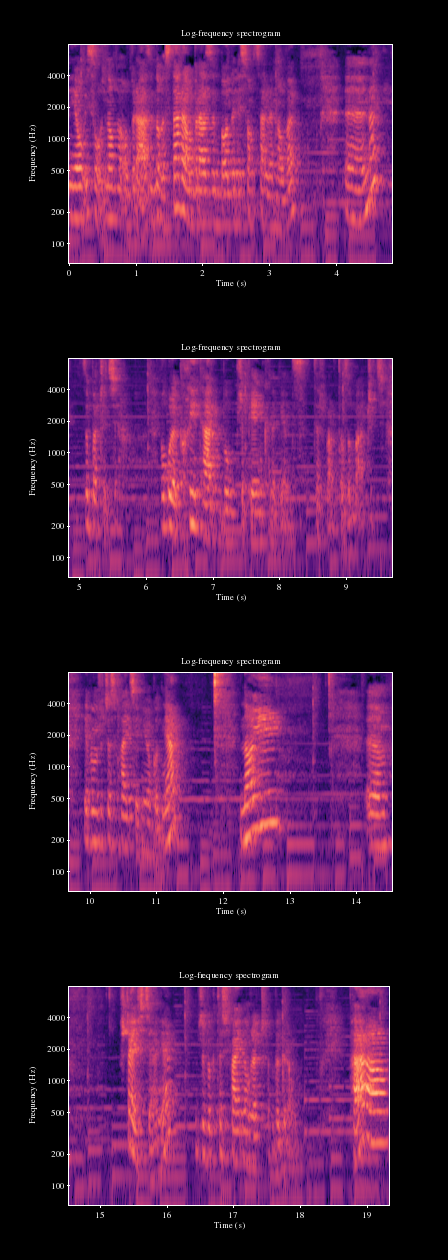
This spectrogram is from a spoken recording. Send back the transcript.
ją i są nowe obrazy, nowe stare obrazy, bo one nie są wcale nowe. No i zobaczycie. W ogóle Printarg był przepiękny, więc też warto zobaczyć. Ja Wam życzę, słuchajcie, miłego dnia. No i szczęścia, nie? Żeby ktoś fajną rzecz wygrał. Pa!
